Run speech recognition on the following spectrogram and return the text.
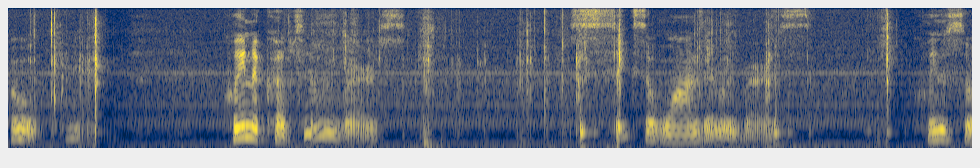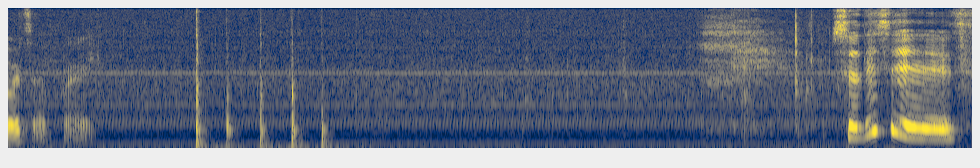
Okay. Queen of Cups in reverse. Six of Wands in reverse. Queen of Swords upright. So this is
